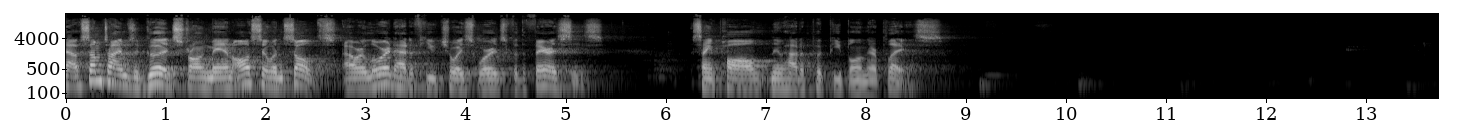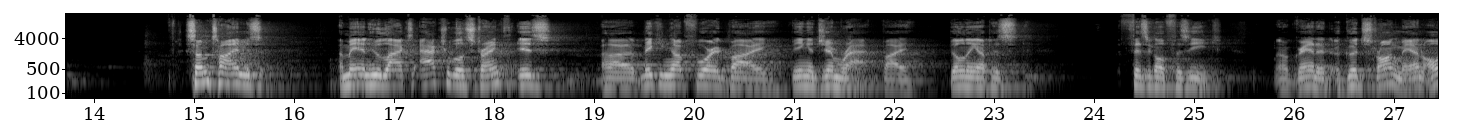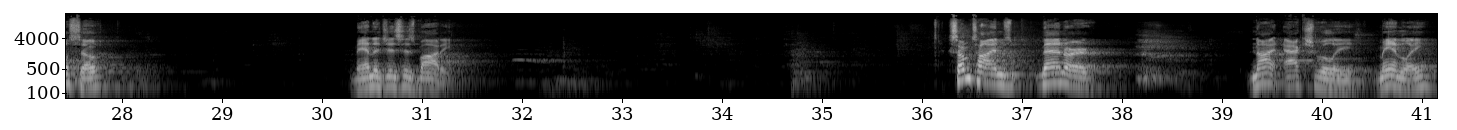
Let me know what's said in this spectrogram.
Now, sometimes a good, strong man also insults. Our Lord had a few choice words for the Pharisees. St. Paul knew how to put people in their place. Sometimes a man who lacks actual strength is uh, making up for it by being a gym rat, by building up his physical physique. Now, granted, a good, strong man also manages his body. Sometimes men are not actually manly,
